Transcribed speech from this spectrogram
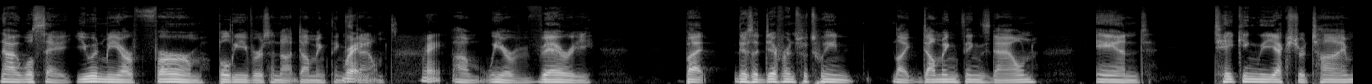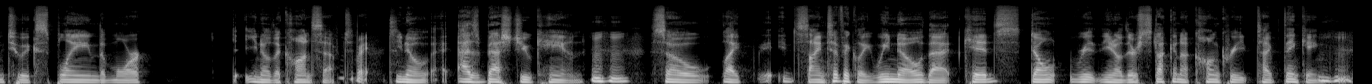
Now I will say, you and me are firm believers in not dumbing things Right. down. Right. Um, we are very, but there's a difference between like dumbing things down and taking the extra time to explain the more, you know, the concept, Right. you know, as best you can. Mm-hmm. So, like it, scientifically, we know that kids don't, re- you know, they're stuck in a concrete type thinking.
